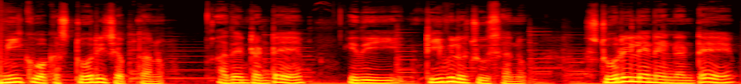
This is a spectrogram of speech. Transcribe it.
మీకు ఒక స్టోరీ చెప్తాను. అదేంటంటే ఇది టీవీలో చూశాను. స్టోరీ లేని ఏంటంటే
